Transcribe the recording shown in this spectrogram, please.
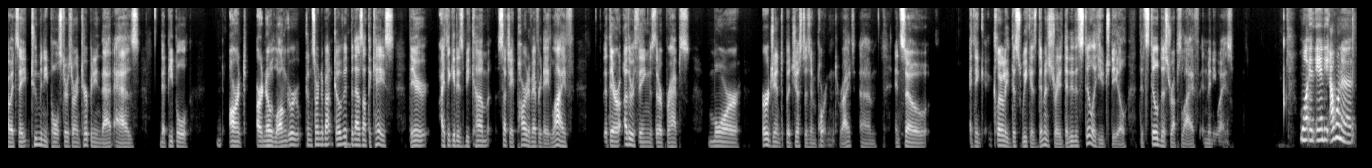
I would say too many pollsters are interpreting that as that people aren't are no longer concerned about COVID, but that's not the case. There, I think it has become such a part of everyday life that there are other things that are perhaps more urgent but just as important, right? Um, and so I think clearly this week has demonstrated that it is still a huge deal that still disrupts life in many ways. Well, and Andy, I want to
